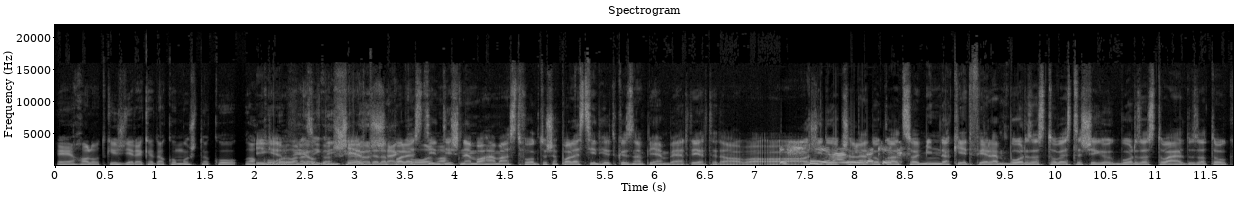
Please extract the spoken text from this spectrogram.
eh, halott kisgyereket, akkor most akkor, akkor Igen, hol van az igazság? Érted, a palesztint is, nem a Hamaszt fontos, a palesztin hétköznapi embert, érted, a, a, a, a zsidó családokat, szóval mind a két féle borzasztó veszteségek, borzasztó áldozatok,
